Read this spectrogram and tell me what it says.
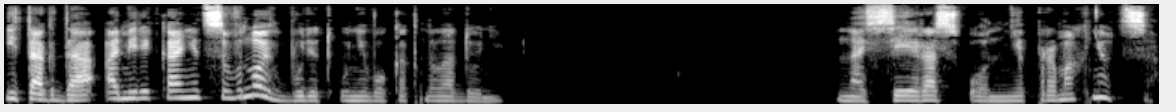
и тогда американец вновь будет у него как на ладони. На сей раз он не промахнется.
